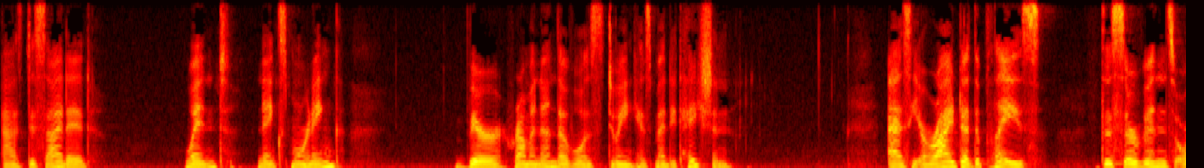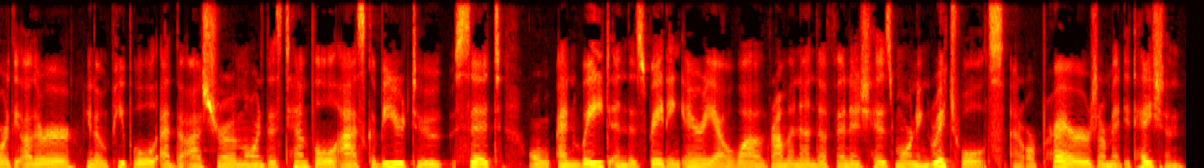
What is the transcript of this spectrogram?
as decided, went next morning where Ramananda was doing his meditation. As he arrived at the place, the servants or the other you know people at the ashram or this temple ask kabir to sit or and wait in this waiting area while ramananda finished his morning rituals or prayers or meditation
